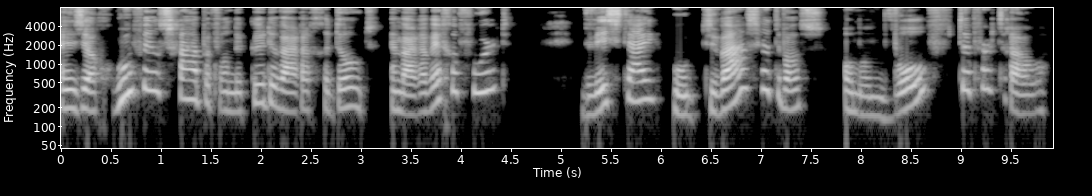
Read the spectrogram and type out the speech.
en zag hoeveel schapen van de kudde waren gedood en waren weggevoerd, wist hij hoe dwaas het was om een wolf te vertrouwen.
